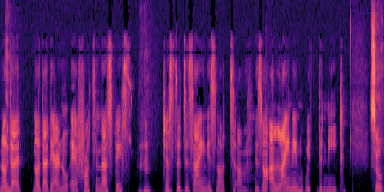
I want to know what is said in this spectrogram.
Not and, that not that there are no efforts in that space. Mm-hmm. just the design is not um, is not aligning with the need so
